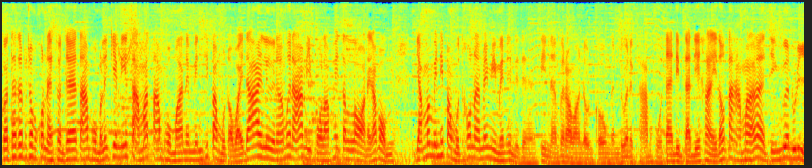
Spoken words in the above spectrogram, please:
ก็ถ้าท่านผู้ชมคนไหนสนใจตามผมมาเล่นเกมนี้สามารถตามผมมาในเมนต์ที่ปักหมุดเอาไว้ได้เลยนะเพื่อนนะมีโปรลับให้ตลอดนะครับผมย้ำว่าเมนที่ปักหมุดเท่านั้นไม่มีเมนอื่นใดทั้งสิ้นนะเพื่อระวังโดนโกงกันด้วยนะครับโอ้โหแต่ดิบแต่ดีขนาดนี้ต้องตามมาแล้วนะจริงเพื่อนดูดิ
